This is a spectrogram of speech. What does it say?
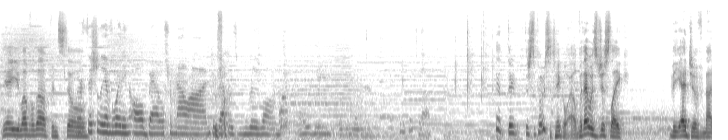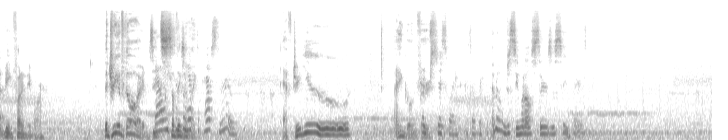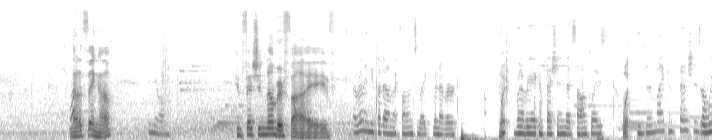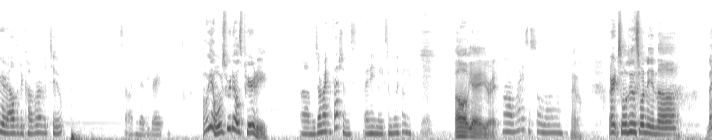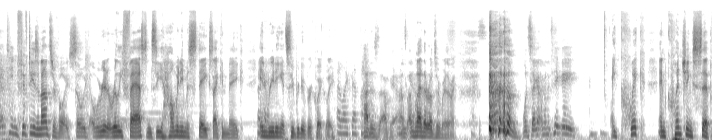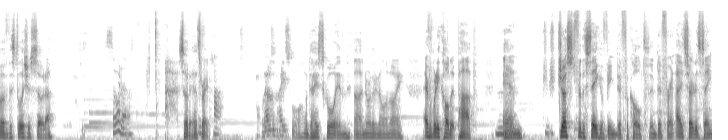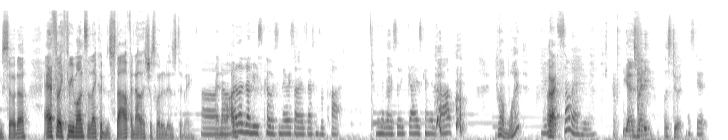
Yeah, you leveled up and still. We're officially avoiding all battles from now on because that was really long. It takes a while. Yeah, they're, they're supposed to take a while, but that was just like the edge of not being fun anymore. The Tree of Thorns. Now we it's simply something have something. to pass through. After you. I ain't going first. It's this way. It's over here. I know, I'm just seeing what else there is to see. There is. Not a thing, huh? Know, Confession number five. I really need to put that on my phone so like whenever What? whenever you get a confession that song plays. What? These are my confessions. Or Weird Al did a cover of it too. So I think that'd be great. Oh yeah, what was Weird Al's parody? Um, these are my confessions, and he makes them really funny. Oh yeah, yeah, you're right. Oh, why is it so long? I know. All right, so we'll do this one in uh, 1950s announcer voice. So we- we'll read it really fast and see how many mistakes I can make in Okay. reading it super duper quickly. I like that. How plan. does that? Okay, I'm, Let's I'm go. glad that rubs everybody the right. One second, I'm going to take a a quick and quenching sip of this delicious soda. soda? Soda, that's right. Pop. When I was in high school, I went to high school in uh, northern Illinois. Everybody called it pop, Mhm. and just for the sake of being difficult and different, I started saying soda. And after like three months, then I couldn't stop, and now that's just what it is to me. Uh, I know, no, I'm- I lived on the East Coast, and they always thought I was asking for pot. Whenever I said, "Guys, can I have pop?" You want what? They All right. sell that here. You guys ready? Let's do it. Let's do it.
